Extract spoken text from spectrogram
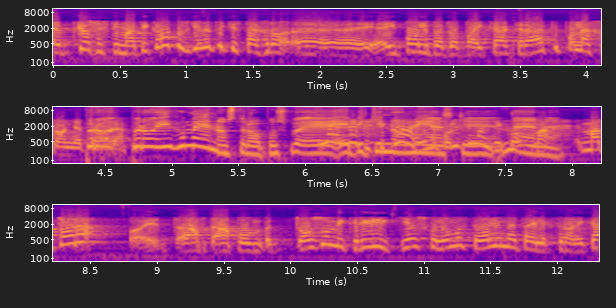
ε, πιο συστηματικά όπως γίνεται και στα ε, υπόλοιπα ευρωπαϊκά κράτη πολλά χρόνια Προ, τώρα. Προηγμένος τρόπος ε, ναι, ναι, επικοινωνίας και. Ναι, ναι. Μα, μα τώρα ε, από, από τόσο μικρή ηλικία ασχολούμαστε όλοι με τα ηλεκτρονικά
